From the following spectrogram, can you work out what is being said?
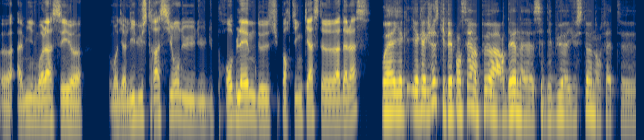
Euh, Amine, voilà, c'est comment dire l'illustration du, du- du problème de supporting cast euh, à Dallas? Ouais, il y, a- il y a quelque chose qui fait penser un peu à Harden, à ses débuts à Houston, en fait. Euh,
